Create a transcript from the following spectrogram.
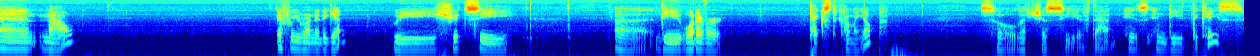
and now if we run it again, we should see uh, the whatever text coming up. So let's just see if that is indeed the case.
